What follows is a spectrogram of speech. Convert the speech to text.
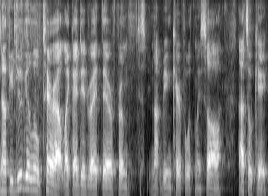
Now if you do get a little tear out like I did right there from just not being careful with my saw, that's okay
